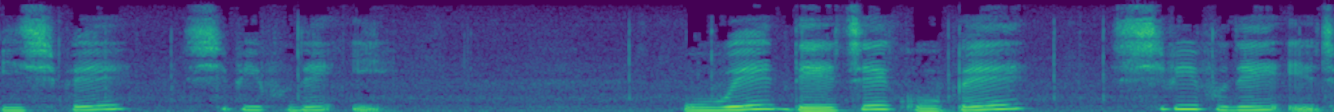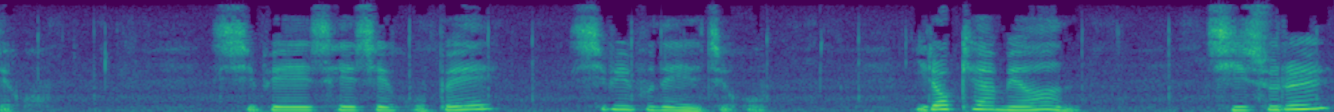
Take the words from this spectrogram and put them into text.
20의 12분의 2 5의 4제곱에 12분의 1제곱 10의 세제곱에 12분의 1제곱 이렇게 하면 지수를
